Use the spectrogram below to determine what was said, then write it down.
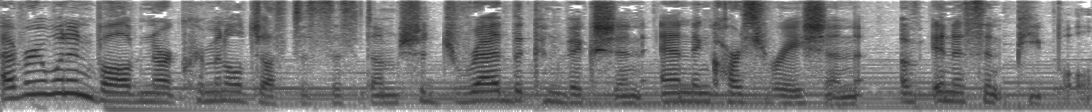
Everyone involved in our criminal justice system should dread the conviction and incarceration of innocent people.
